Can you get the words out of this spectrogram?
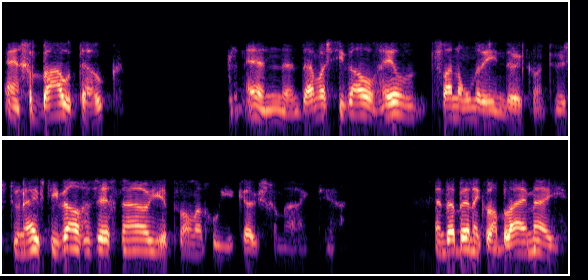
En gebouwd ook. En uh, daar was hij wel heel van onder indruk. Dus toen heeft hij wel gezegd, nou, je hebt wel een goede keus gemaakt. Ja. En daar ben ik wel blij mee.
